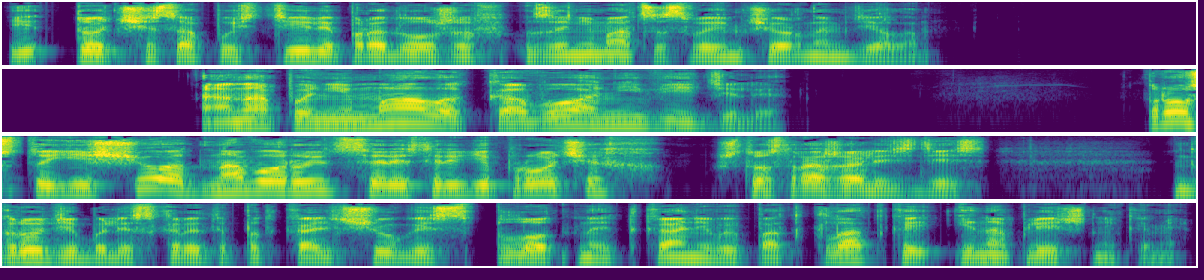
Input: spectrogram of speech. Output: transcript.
и тотчас опустили, продолжив заниматься своим черным делом. Она понимала, кого они видели. Просто еще одного рыцаря среди прочих, что сражались здесь. Груди были скрыты под кольчугой с плотной тканевой подкладкой и наплечниками.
